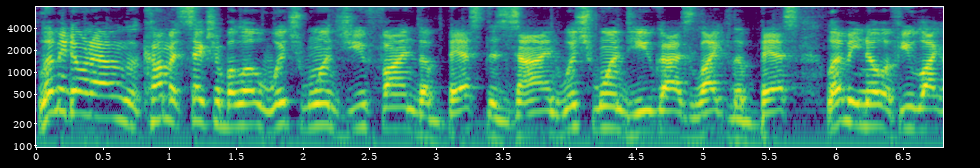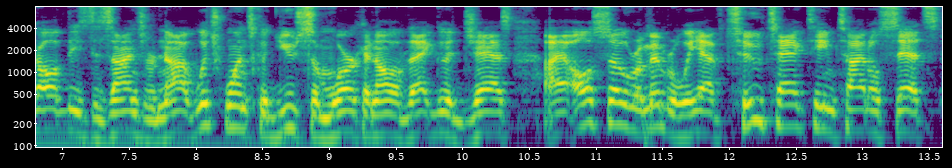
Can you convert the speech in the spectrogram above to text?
Let me know down in the comment section below which ones you find the best designed. Which one do you guys like the best? Let me know if you like all of these designs or not. Which ones could use some work and all of that good jazz. I also, remember, we have two tag team title sets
